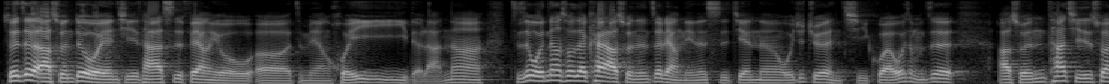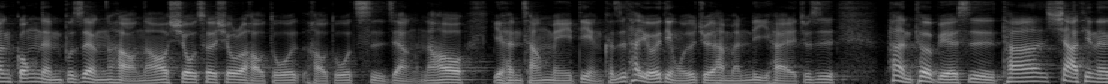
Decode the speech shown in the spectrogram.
所以这个阿顺对我而言，其实他是非常有呃怎么样回忆意义的啦。那只是我那时候在开阿顺的这两年的时间呢，我就觉得很奇怪，为什么这阿纯他其实算功能不是很好，然后修车修了好多好多次这样，然后也很常没电。可是他有一点，我就觉得还蛮厉害的，就是。它很特别是，它夏天的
